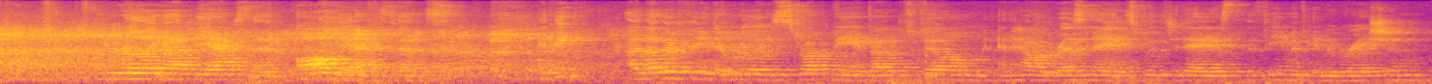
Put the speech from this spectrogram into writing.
You really got the accent, all the accents. I think another thing that really struck me about the film and how it resonates with today is the theme of immigration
